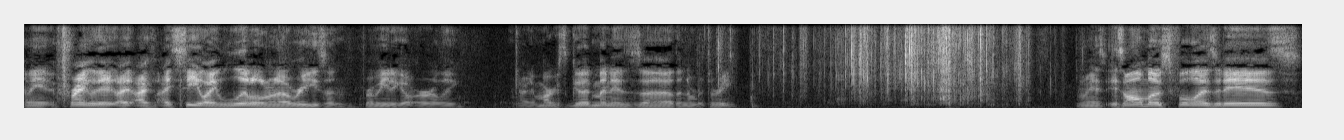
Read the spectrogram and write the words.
I mean, frankly, I, I, I see like little or no reason for me to go early. All right, Marcus Goodman is uh, the number three. I mean, it's, it's almost full as it is.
